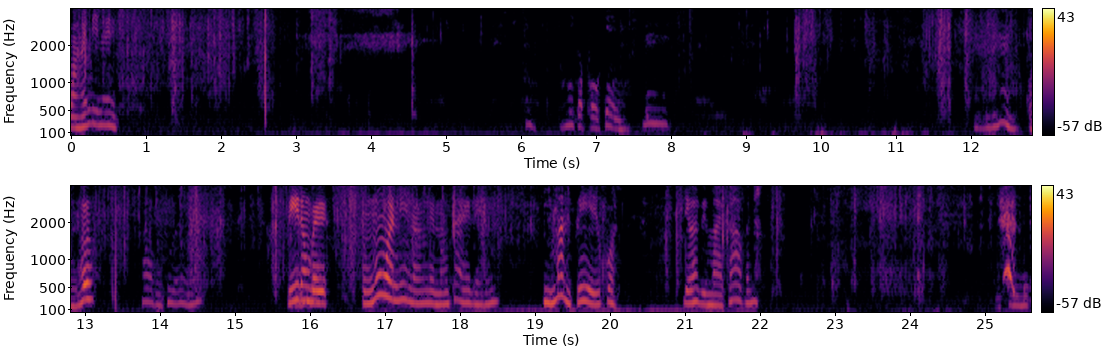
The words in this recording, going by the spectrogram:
วางให้ดีหน่อยนี่ก็โปเก่งอืมอืมคนเฮ้อข้าวไปที่อะไร นะพี่ต้องไปตรงนู้นนี่นะเดี๋ยวน้องถ่ายเลยนี่มันเปย์ทุกคน เดี๋ยวให้ไปหมายข้าวไปนะบุก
